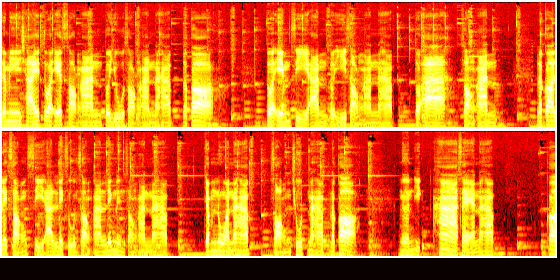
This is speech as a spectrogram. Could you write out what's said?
จะมีใช้ตัว S 2 อัน ตัว U 2 อันนะครับ แล้วก็ตัว M 4 อัน ตัว E 2 อันนะครับ ตัว R 2 อัน แล้วก็เลข 2 4 อัน เลข 0 2 อัน เลข 1 2 อันนะครับจำนวนนะครับ 2 ชุดนะครับ แล้วก็เงินอีก5แสนนะครับ ก็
